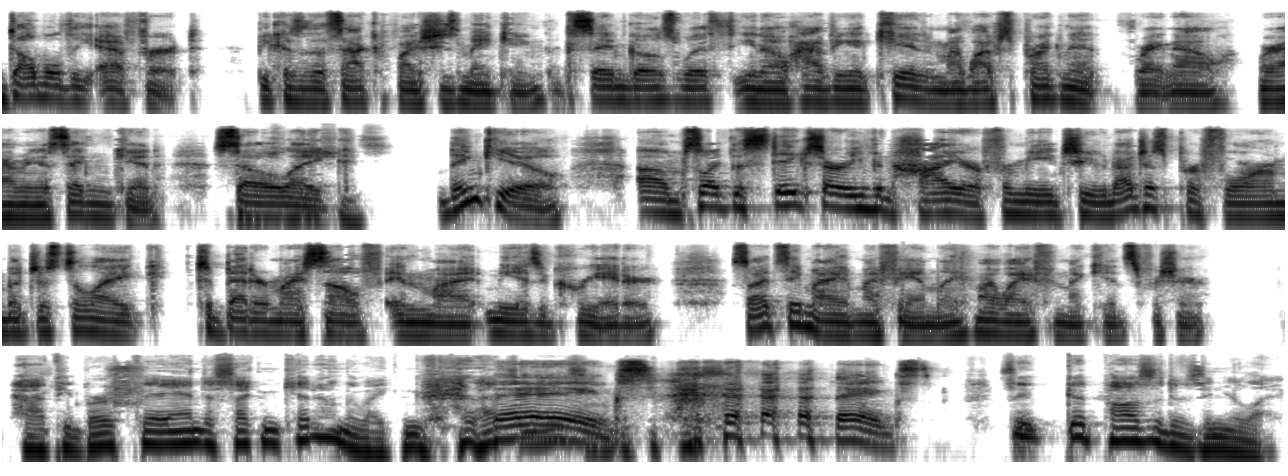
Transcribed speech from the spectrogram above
double the effort because of the sacrifice she's making. The same goes with, you know, having a kid and my wife's pregnant right now. We're having a second kid. So like thank you. Um so like the stakes are even higher for me to not just perform but just to like to better myself and my me as a creator. So I'd say my my family, my wife and my kids for sure. Happy birthday and a second kid on the way. Thanks. Thanks. See good positives in your life.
